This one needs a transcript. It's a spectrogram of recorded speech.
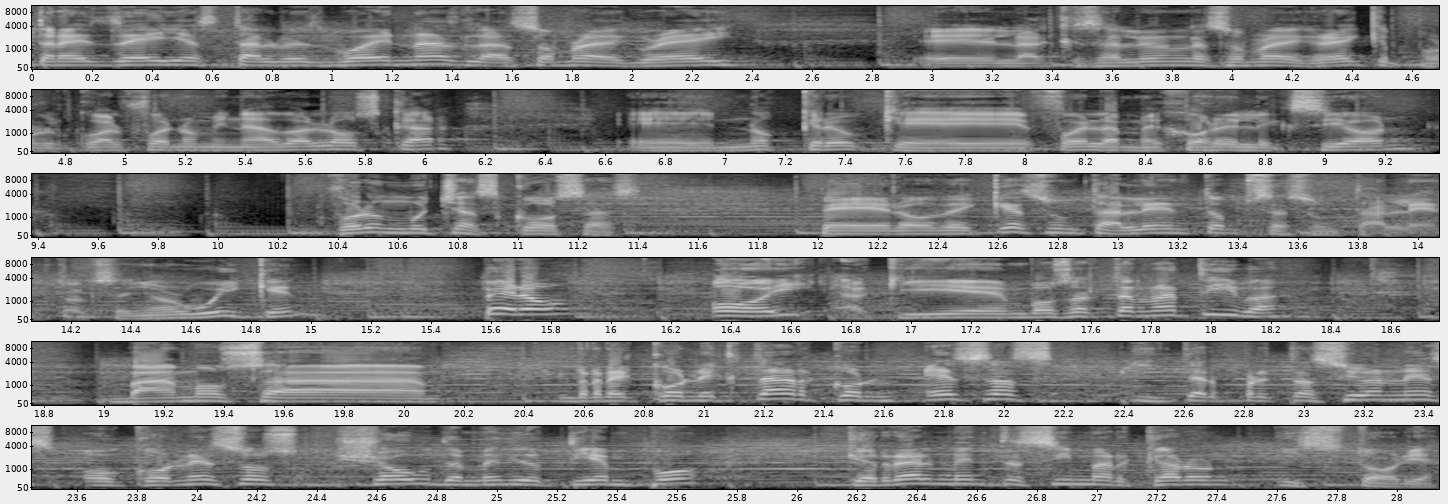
Tres de ellas tal vez buenas. La Sombra de Grey. Eh, la que salió en La Sombra de Grey, que por el cual fue nominado al Oscar. Eh, no creo que fue la mejor elección. Fueron muchas cosas. Pero de qué es un talento, pues es un talento el señor Weekend. Pero Hoy, aquí en Voz Alternativa, vamos a reconectar con esas interpretaciones o con esos shows de medio tiempo que realmente sí marcaron historia.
